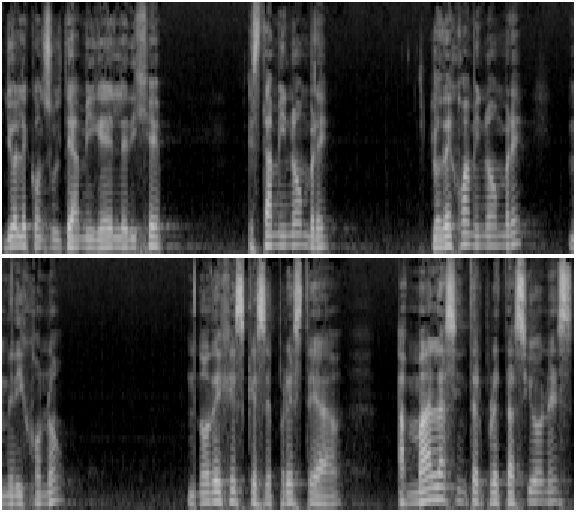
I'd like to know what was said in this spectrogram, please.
yo le consulté a Miguel, le dije, está mi nombre, lo dejo a mi nombre. Me dijo, no, no dejes que se preste a, a malas interpretaciones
